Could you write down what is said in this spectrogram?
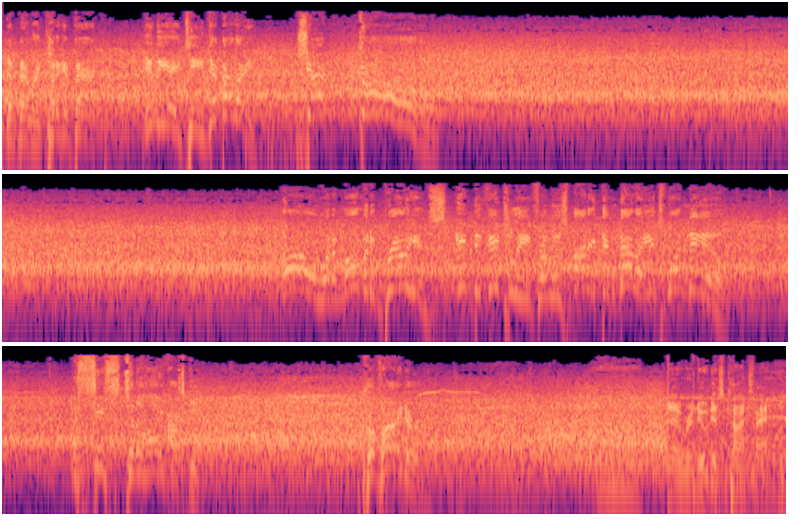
Dembele cutting it back in the 18. Dembele shot individually from Ousmane Dembele. It's 1-0. Assist to the high. Provider. Uh, renewed his contract with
